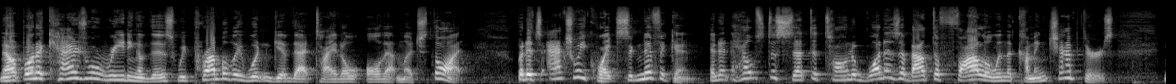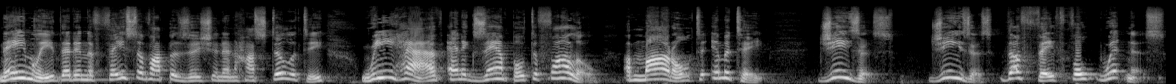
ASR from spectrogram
Now, upon a casual reading of this, we probably wouldn't give that title all that much thought but it's actually quite significant, and it helps to set the tone of what is about to follow in the coming chapters. Namely, that in the face of opposition and hostility, we have an example to follow, a model to imitate. Jesus, Jesus, the faithful witness.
